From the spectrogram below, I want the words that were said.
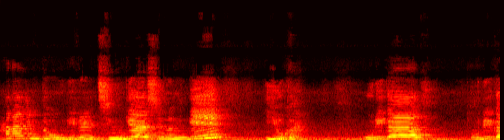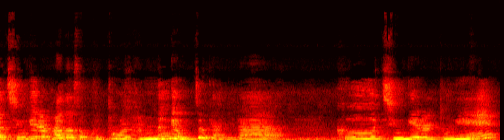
하나님도 우리를 징계하시는 게 이유가 우리가 우리가 징계를 받아서 고통을 받는 게 목적이 아니라 그 징계를 통해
